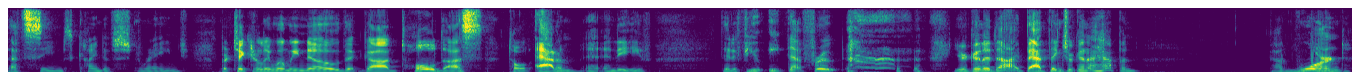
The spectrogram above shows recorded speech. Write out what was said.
That seems kind of strange, particularly when we know that God told us, told Adam and Eve, that if you eat that fruit, you're going to die. Bad things are going to happen. God warned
